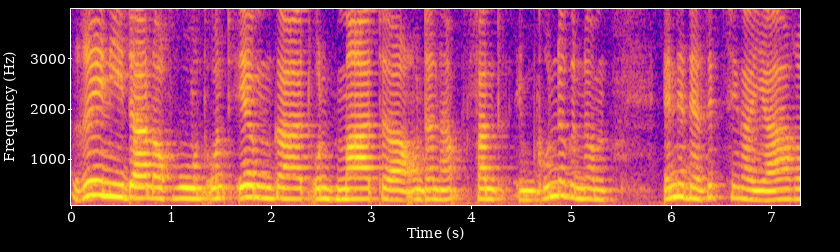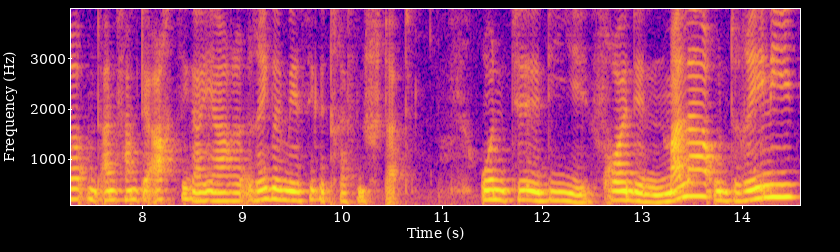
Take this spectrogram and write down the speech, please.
Reni da noch wohnt und Irmgard und Martha. Und dann fand im Grunde genommen Ende der 70er Jahre und Anfang der 80er Jahre regelmäßige Treffen statt. Und äh, die Freundinnen Malla und Reni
